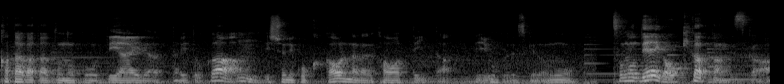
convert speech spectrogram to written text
方々とのこう出会いであったりとか、うん。一緒にこう関わる中で変わっていったっていうことですけども、その出会いが大きかったんですか？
